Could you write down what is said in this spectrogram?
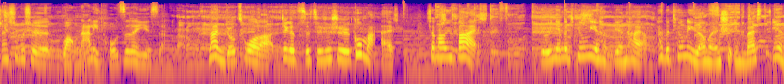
那是不是往哪里投资的意思？那你就错了，这个词其实是购买，相当于 buy。有一年的听力很变态啊，它的听力原文是 invest in，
